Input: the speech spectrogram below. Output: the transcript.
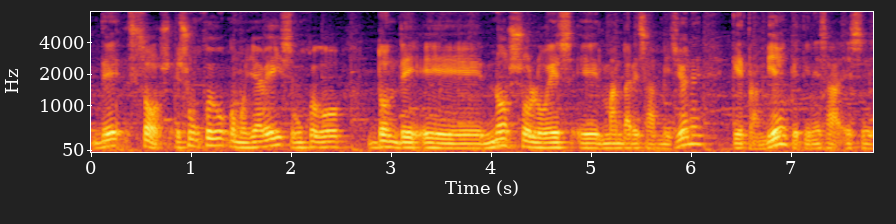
de ZOS. Es un juego, como ya veis, un juego donde no solo es mandar esas misiones, que también, que tiene ese,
